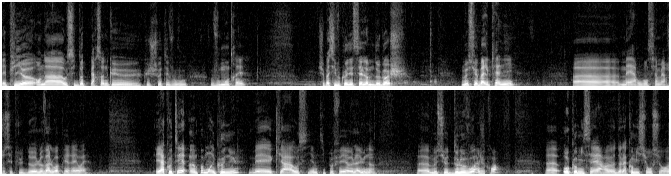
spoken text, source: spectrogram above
Et puis, on a aussi d'autres personnes que, je souhaitais vous, vous montrer. Je ne sais pas si vous connaissez l'homme de gauche, Monsieur Balkany, maire ou ancien maire, je ne sais plus, de Levallois-Perret, ouais. Et à côté, un peu moins connu, mais qui a aussi un petit peu fait euh, la une, euh, Monsieur Delevoye, je crois, euh, haut commissaire euh, de la commission sur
